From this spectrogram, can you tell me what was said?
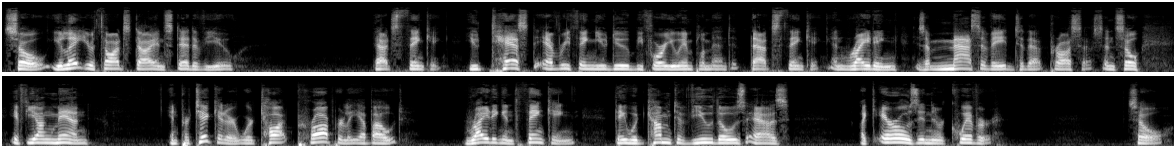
So you let your thoughts die instead of you. That's thinking. You test everything you do before you implement it. That's thinking. And writing is a massive aid to that process. And so, if young men in particular were taught properly about writing and thinking, they would come to view those as like arrows in their quiver. So,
